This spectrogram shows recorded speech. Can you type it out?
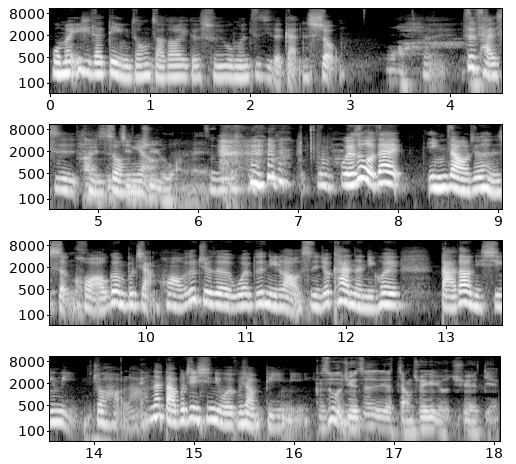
我们一起在电影中找到一个属于我们自己的感受，哇，对，这才是很重要。是京剧王哎、真的，我有时候我在影展，我觉得很神话，我根本不讲话，我就觉得我也不是你老师，你就看了你会打到你心里就好啦。那打不进心里，我也不想逼你。可是我觉得这也讲出一个有趣的点，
